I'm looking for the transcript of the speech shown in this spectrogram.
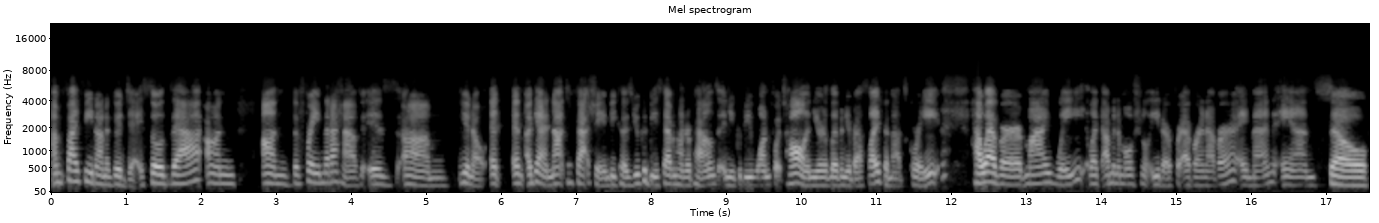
I'm five feet on a good day. So that on on the frame that I have is, um, you know, and, and again, not to fat shame because you could be 700 pounds and you could be one foot tall and you're living your best life and that's great. However, my weight, like I'm an emotional eater forever and ever. Amen. And so,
